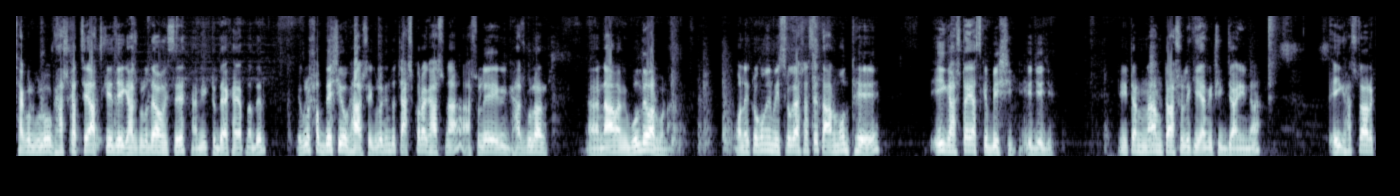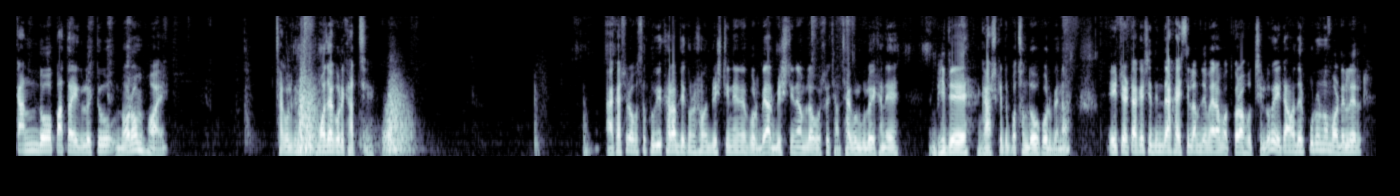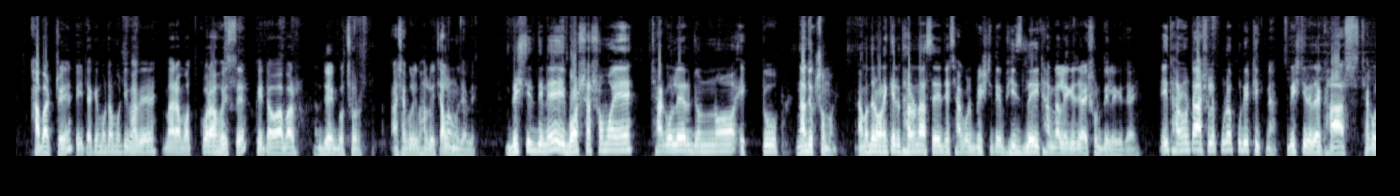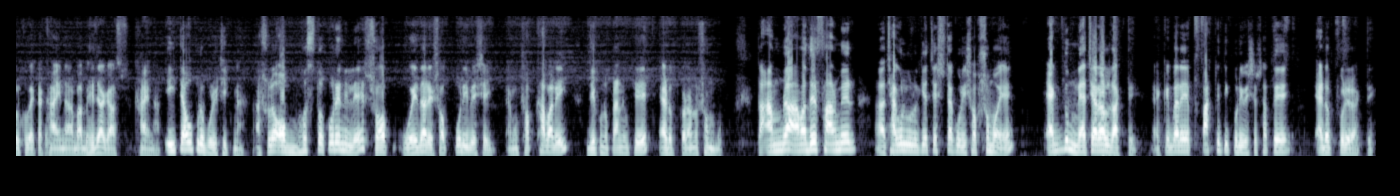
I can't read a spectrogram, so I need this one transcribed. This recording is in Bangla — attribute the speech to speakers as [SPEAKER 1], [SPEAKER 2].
[SPEAKER 1] ছাগলগুলো ঘাস খাচ্ছে। আজকে যে ঘাসগুলো দেওয়া হয়েছে, আমি একটু দেখাই আপনাদের। এগুলো সব দেশীয় ঘাস, এগুলো কিন্তু চাষ করা ঘাস না। আসলে এই ঘাসগুলার নাম আমি বলতে পারব না। অনেক রকমের মিশ্র ঘাস আছে, তার মধ্যে এই ঘাসটাই আজকে বেশি। এই যে এই যে, এইটার নামটা আসলে কি আমি ঠিক জানি না। এই ঘাসটার কাণ্ড, পাতা এগুলো একটু নরম হয়। ছাগল কিন্তু মজা করে খাচ্ছে। আকাশের অবস্থা খুবই খারাপ, যে কোনো সময় বৃষ্টি নেমে পড়বে, আর বৃষ্টি নামলে অবশ্যই ছাগলগুলো এখানে ভিজে ঘাস খেতে পছন্দও করবে না। এই ট্রেটাকে সেদিন দেখাইছিলাম যে মেরামত করা হচ্ছিল। এটা আমাদের পুরনো মডেলের খাবার ট্রে। এইটাকে মোটামুটিভাবে মেরামত করা হয়েছে। এটাও আবার দু এক বছর আশা করি ভালোই চালানো যাবে। বৃষ্টির দিনে এই বর্ষার সময়ে ছাগলের জন্য একটু নাজুক সময়। আমাদের অনেকের ধারণা আছে যে ছাগল বৃষ্টিতে ভিজলেই ঠান্ডা লেগে যায়, সর্দি লেগে যায়। এই ধারণাটা আসলে পুরোপুরি ঠিক না। বৃষ্টি ভেজা ঘাস, ছাগল খুব একটা খায় না বা ভেজা ঘাস খায় না, এইটাও পুরোপুরি ঠিক না। আসলে অভ্যস্ত করে নিলে সব ওয়েদারে সব পরিবেশেই এবং সব খাবারেই যে কোনো প্রাণীকে অ্যাডপ্ট করানো সম্ভব। তা আমরা আমাদের ফার্মের ছাগলগুলোকে চেষ্টা করি সব সময়ে একদম ন্যাচারাল রাখতে, একেবারে প্রাকৃতিক পরিবেশের সাথে অ্যাডপ্ট করে রাখতে।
